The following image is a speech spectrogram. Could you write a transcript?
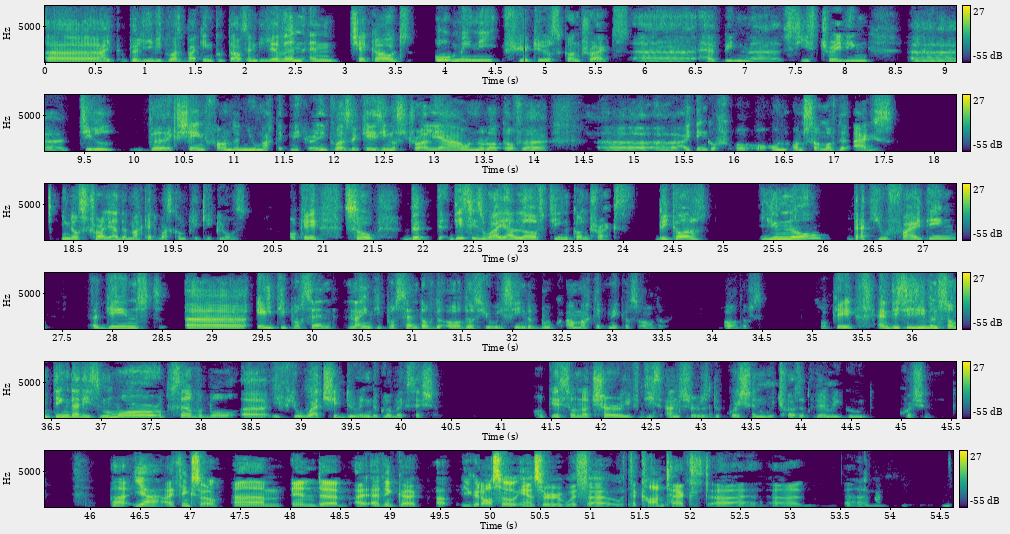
Uh, I believe it was back in 2011, and check out how many futures contracts uh, have been ceased trading uh, till the exchange found a new market maker. And it was the case in Australia on a lot of uh, uh, I think of, on, on some of the ags in Australia, the market was completely closed. Okay, so the, this is why I love team contracts because you know that you're fighting against 80%, uh, 90% of the orders you will see in the book are market makers order orders. Okay, and this is even something that is more observable uh, if you watch it during the Globex session. Okay, so not sure if this answers the question, which was a very good question. Uh, yeah, I think so. Um, and uh, I, I, think uh, uh you could also answer with uh, with the context, uh, um,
